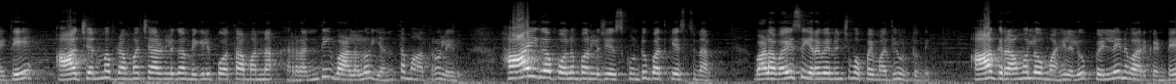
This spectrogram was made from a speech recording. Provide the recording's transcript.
అయితే ఆ జన్మ బ్రహ్మచారులుగా మిగిలిపోతామన్న రంది వాళ్ళలో ఎంత మాత్రం లేదు. హాయిగా పొలం పనులు చేసుకుంటూ బతికేస్తున్నారు. వాళ్ళ వయసు ఇరవై నుంచి ముప్పై మధ్య ఉంటుంది. ఆ గ్రామంలో మహిళలు పెళ్ళైన వారికంటే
